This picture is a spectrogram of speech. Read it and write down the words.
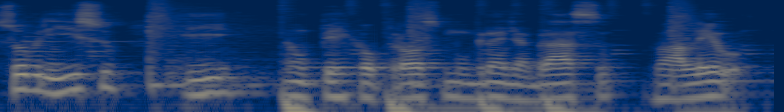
sobre isso e não perca o próximo. Um grande abraço, valeu!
